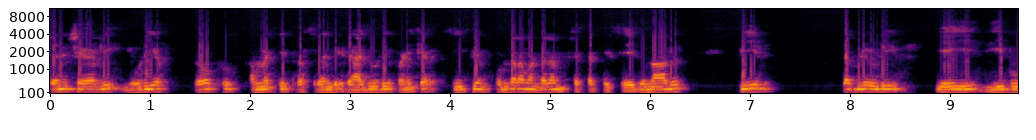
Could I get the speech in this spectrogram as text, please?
N Shirley U D F block committee president Raju D Panicker C P M Kundara മണ്ഡലം secretary Sethunath P W D A E Deepu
